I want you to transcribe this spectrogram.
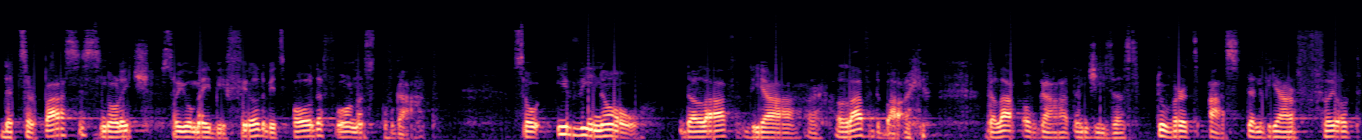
that surpasses knowledge, so you may be filled with all the fullness of God. So, if we know the love we are loved by, the love of God and Jesus towards us, then we are filled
